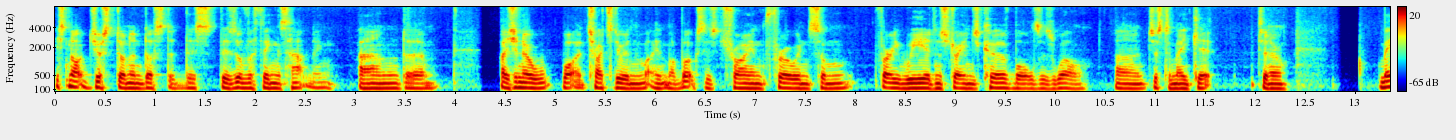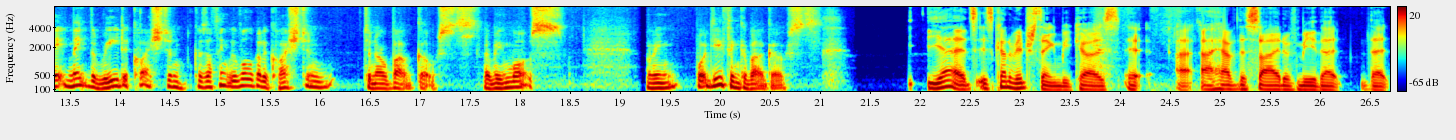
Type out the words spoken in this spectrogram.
it's not just done and dusted. There's there's other things happening, and um, as you know, what I try to do in my, in my books is try and throw in some very weird and strange curveballs as well, uh, just to make it, you know, make make the reader question because I think we've all got a question to know about ghosts. I mean, what's, I mean, what do you think about ghosts? Yeah, it's it's kind of interesting because it, I, I have this side of me that that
